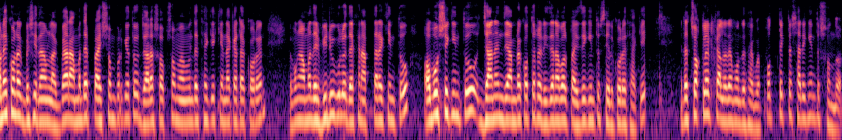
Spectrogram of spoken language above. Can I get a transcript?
অনেক অনেক বেশি দাম লাগবে। আর আমাদের প্রাইস সম্পর্কে তো যারা সবসময় আমাদের থেকে কেনাকাটা করেন এবং আমাদের ভিডিওগুলো দেখেন, আপনারা কিন্তু অবশ্যই কিন্তু জানেন যে আমরা কতটা রিজনেবল প্রাইসে কিন্তু সেল করে থাকি। এটা চকলেট কালারের মধ্যে থাকবে। প্রত্যেকটা শাড়ি কিন্তু সুন্দর।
